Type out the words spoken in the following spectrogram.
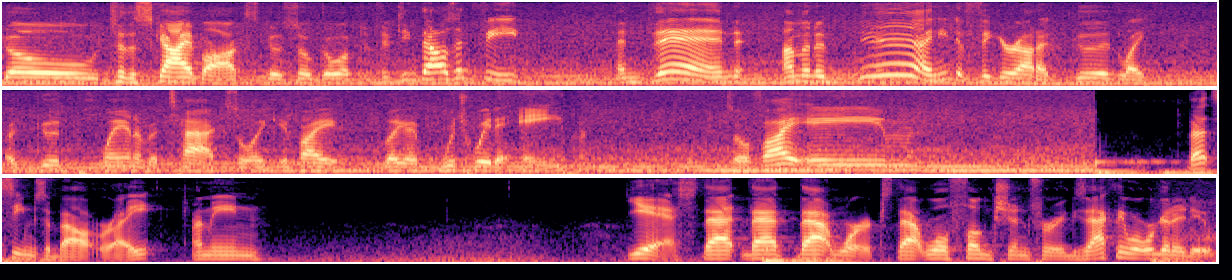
go to the skybox. Go, so go up to 15,000 feet. And then I'm going to... Yeah, I need to figure out a good, like, a good plan of attack. So, like, if I... Like, which way to aim. So, if I aim... That seems about right. I mean... Yes, that, that, that works. That will function for exactly what we're going to do.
